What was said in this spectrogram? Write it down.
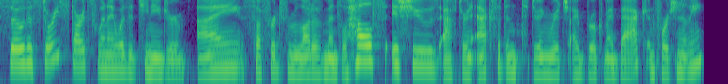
So the story starts when I was a teenager. I suffered from a lot of mental health issues after an accident during which I broke my back, unfortunately.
